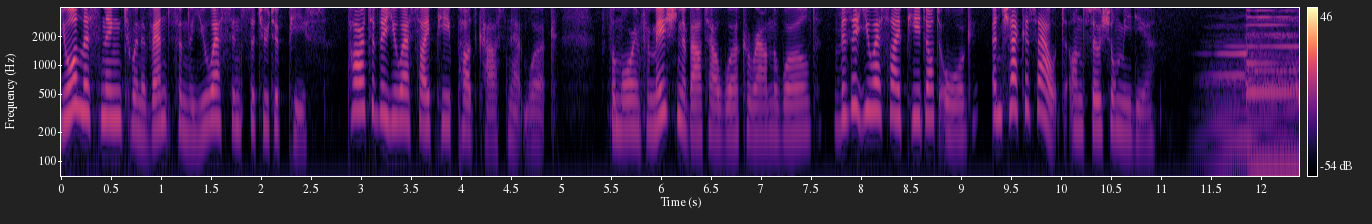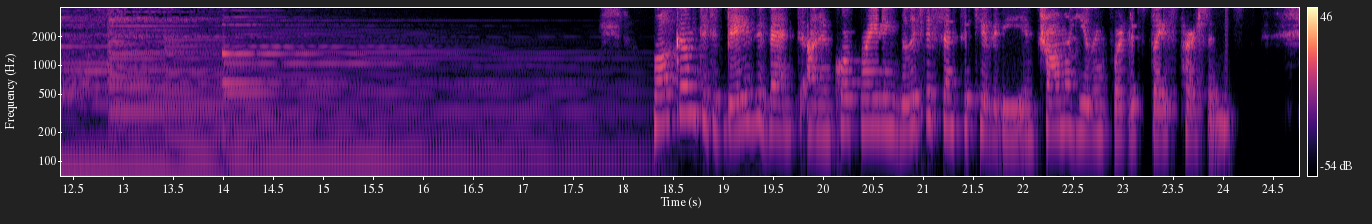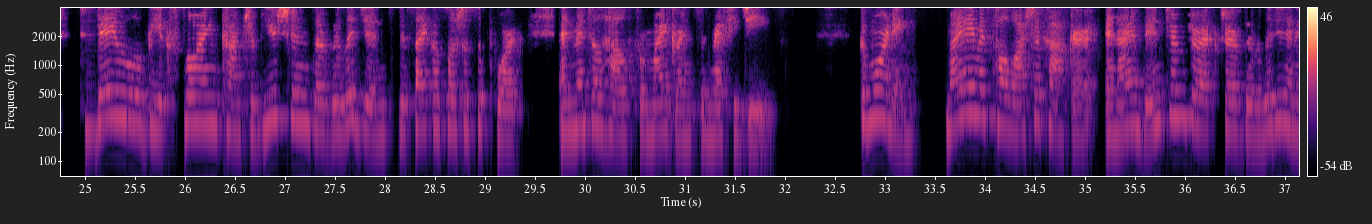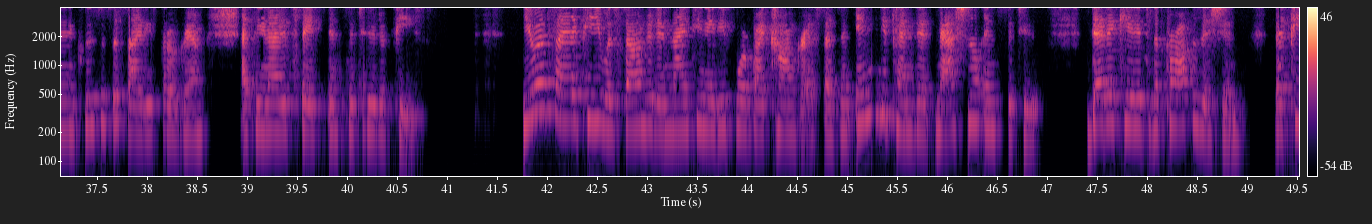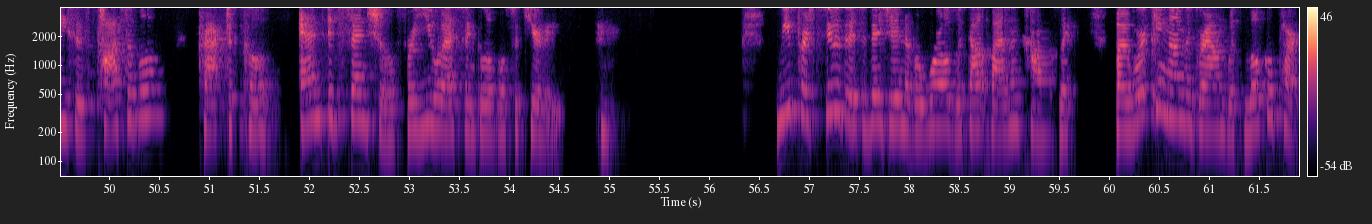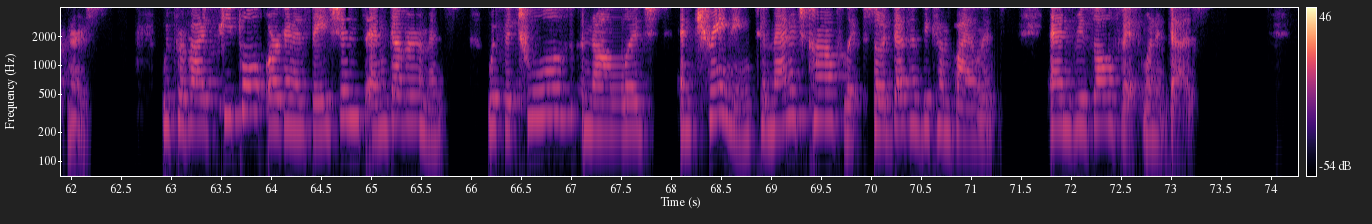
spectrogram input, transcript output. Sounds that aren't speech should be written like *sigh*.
You're listening to an event from the U.S. Institute of Peace, part of the USIP podcast network. For more information about our work around the world, visit usip.org and check us out on social media. Welcome to today's event on incorporating religious sensitivity in trauma healing for displaced persons. Today, we will be exploring contributions of religion to psychosocial support and mental health for migrants and refugees. Good morning. My name is Palwasha Kakar, and I am the interim director of the Religion and Inclusive Societies program at the United States Institute of Peace. USIP was founded in 1984 by Congress as an independent national institute dedicated to the proposition that peace is possible, practical, and essential for US and global security. We pursue this vision of a world without violent conflict by working on the ground with local partners. We provide people, organizations, and governments with the tools, knowledge, and training to manage conflict so it doesn't become violent and resolve it when it does.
